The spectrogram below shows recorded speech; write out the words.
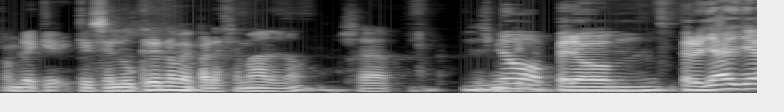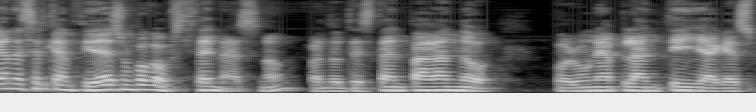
Hombre, que, se lucre no me parece mal, ¿no? O sea... no, pero, pero ya llegan a ser cantidades un poco obscenas, ¿no? Cuando te están pagando por una plantilla que es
